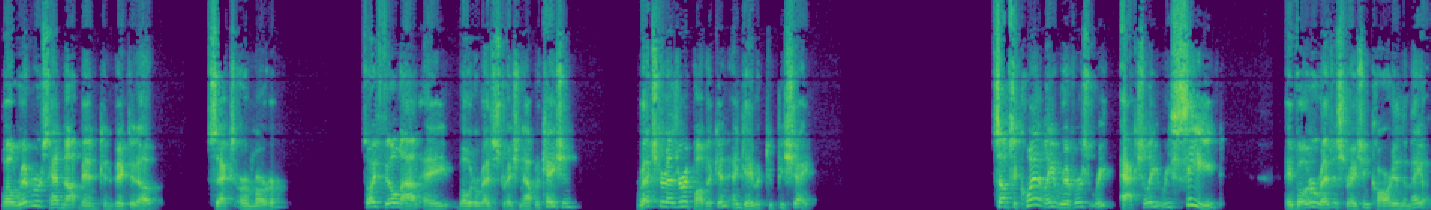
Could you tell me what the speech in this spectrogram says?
Well, Rivers had not been convicted of sex or murder, so he filled out a voter registration application, registered as a Republican, and gave it to Pichet. Subsequently, Rivers re- actually received a voter registration card in the mail.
